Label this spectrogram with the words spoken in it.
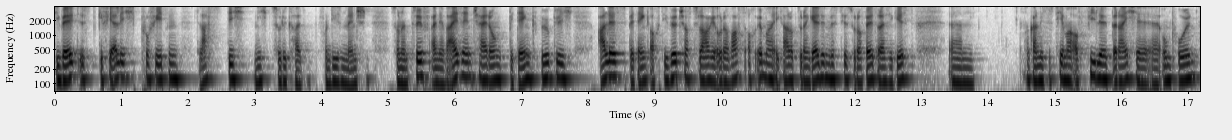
Die Welt ist gefährlich Propheten, lass dich nicht zurückhalten von diesen Menschen, sondern triff eine weise Entscheidung, bedenk wirklich, alles, bedenk auch die Wirtschaftslage oder was auch immer, egal ob du dein Geld investierst oder auf Weltreise gehst. Ähm, man kann dieses Thema auf viele Bereiche äh, umpolen.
